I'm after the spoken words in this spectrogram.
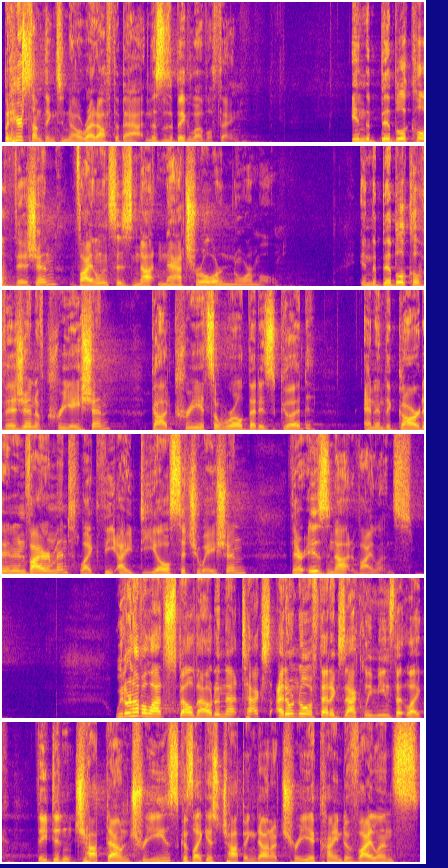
But here's something to know right off the bat, and this is a big level thing. In the biblical vision, violence is not natural or normal. In the biblical vision of creation, God creates a world that is good, and in the garden environment, like the ideal situation, there is not violence. We don't have a lot spelled out in that text. I don't know if that exactly means that like they didn't chop down trees, because like is chopping down a tree a kind of violence?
